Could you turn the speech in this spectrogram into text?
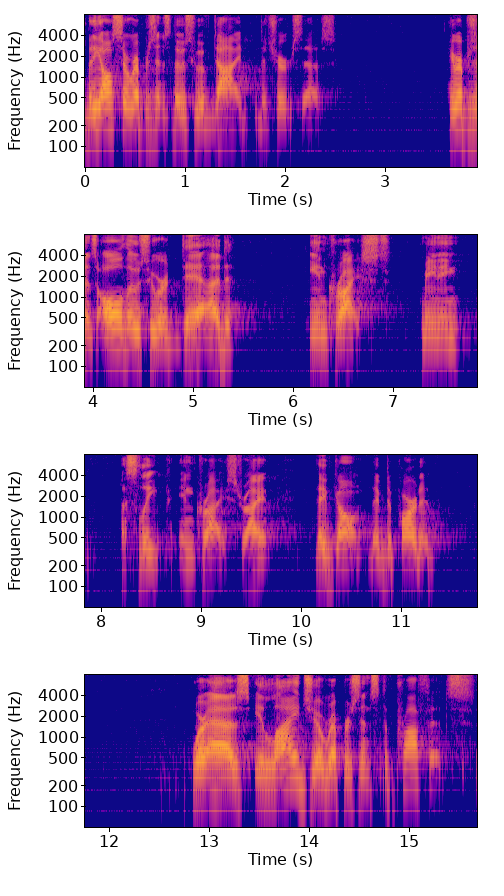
But he also represents those who have died, the church says. He represents all those who are dead in Christ, meaning asleep in Christ, right? They've gone, they've departed. Whereas Elijah represents the prophets,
